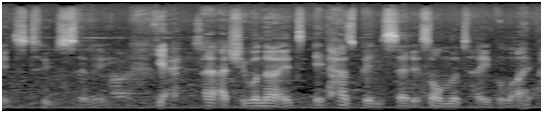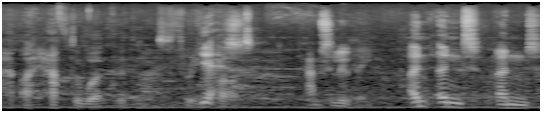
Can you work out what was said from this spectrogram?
it's too silly. Yeah. Uh, actually, well, no, it, it has been said, it's on the table. I, I have to work with these three yes, parts. absolutely. And, and, and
